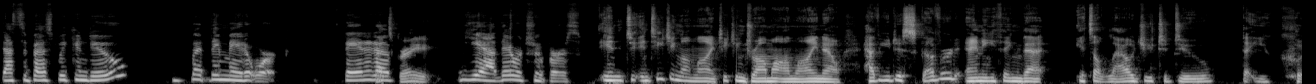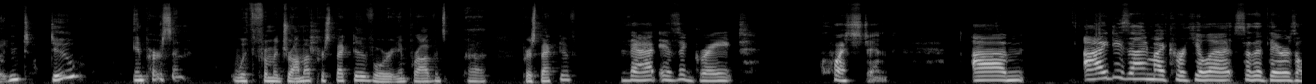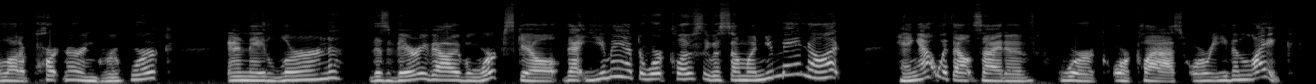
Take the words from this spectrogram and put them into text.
that's the best we can do, but they made it work. They ended that's up great yeah, they were troopers. In in teaching online, teaching drama online now, have you discovered anything that it's allowed you to do that you couldn't do in person with from a drama perspective or an improv uh, perspective? That is a great question. Um, I designed my curricula so that there's a lot of partner and group work, and they learn this very valuable work skill that you may have to work closely with someone you may not hang out with outside of work or class or even like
